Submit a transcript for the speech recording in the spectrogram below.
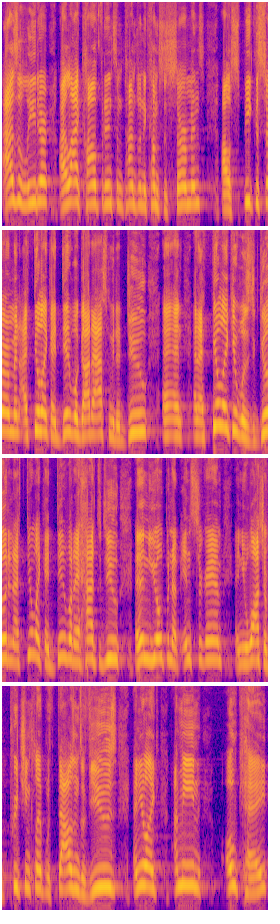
As a leader, I lack confidence sometimes when it comes to sermons. I'll speak a sermon, I feel like I did what God asked me to do, and, and I feel like it was good, and I feel like I did what I had to do. And then you open up Instagram and you watch a preaching clip with thousands of views, and you're like, I mean, okay.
